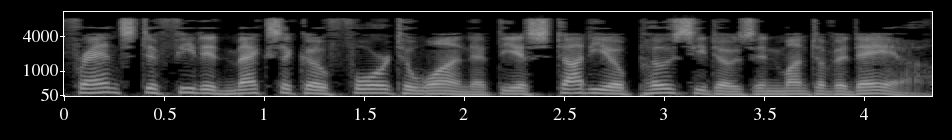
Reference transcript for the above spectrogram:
France defeated Mexico 4–1 at the Estadio Pocitos in Montevideo.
